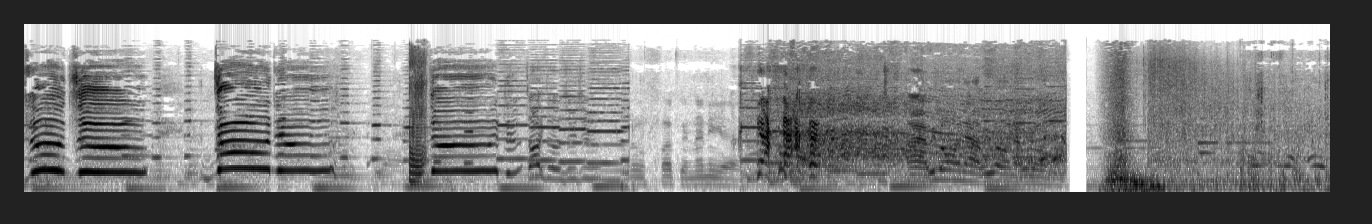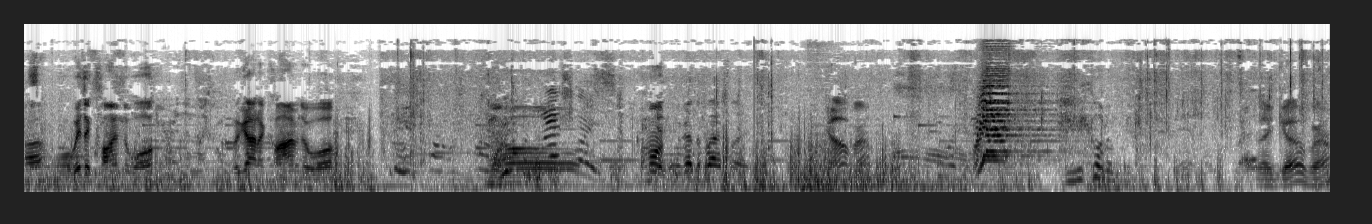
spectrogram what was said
Zuzu, doo doo, doo doo. Talk to him, Zuzu. I don't fuck with none of y'all. All right, we going out. We going out. We going out. Well, we have to climb the wall. We gotta climb the wall. Come on. Come on. We got the flashlight. Go, bro. Let go, bro.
